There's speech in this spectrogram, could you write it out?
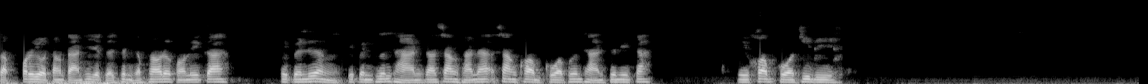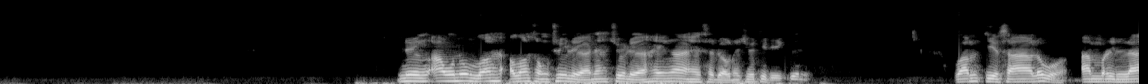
กับประโยชน์ต่างๆ ที่จะเกิดขึ้นกับเขาเรื่องของนี้ก็ ที่เป็นเรื่องที่เป็นพื้นฐานการสร้างฐานะสร้างครอบครัวพื้นฐานคือนี้ก็มีครอบครัวที่ดี หนึ่งเอานุลลอฮ์อัลลอฮ์ทรงช่วยเหลือนะช่วยเหลือให้ง่ายให้สะดวกในชีวิตที่ดีขึ้นวัมติซาลูอัมริลละ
